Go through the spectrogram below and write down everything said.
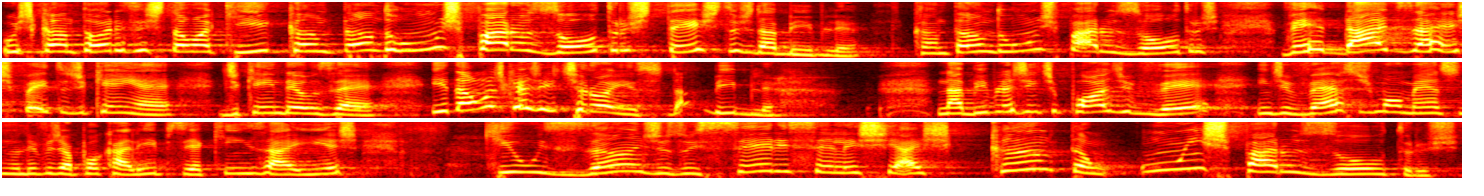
os cantores estão aqui cantando uns para os outros textos da Bíblia. Cantando uns para os outros verdades a respeito de quem é, de quem Deus é. E da onde que a gente tirou isso? Da Bíblia. Na Bíblia a gente pode ver em diversos momentos, no livro de Apocalipse e aqui em Isaías, que os anjos, os seres celestiais, cantam uns para os outros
